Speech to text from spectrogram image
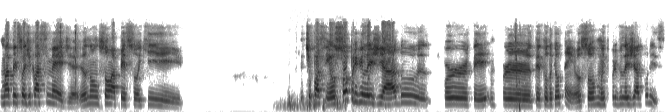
uma pessoa de classe média. Eu não sou uma pessoa que tipo assim, eu sou privilegiado por ter por ter tudo que eu tenho. Eu sou muito privilegiado por isso.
